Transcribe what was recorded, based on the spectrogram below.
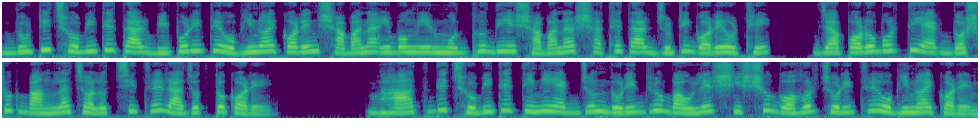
দুটি ছবিতে তার বিপরীতে অভিনয় করেন শাবানা এবং এর মধ্য দিয়ে শাবানার সাথে তার জুটি গড়ে ওঠে, যা পরবর্তী এক দশক বাংলা চলচ্চিত্রে রাজত্ব করে। ভাত দে ছবিতে তিনি একজন দরিদ্র বাউলের শিষ্য গহর চরিত্রে অভিনয় করেন।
